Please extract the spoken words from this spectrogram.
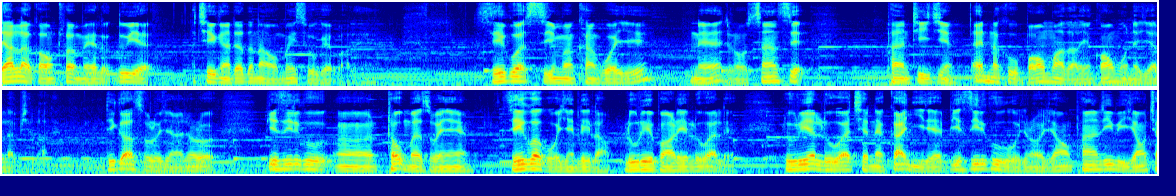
ရလဒ်ကောင်းထွက်မယ်လို့သူ့ရဲ့အခြေခံတသနာကိုမိတ်ဆိုခဲ့ပါတယ်ဈေးကွက်စီမံခန့်ခွဲရေးနဲ့ကျွန်တော်စမ်းစစ်ဖန်တီးခြင်းအဲ့နှစ်ခုပေါင်းမှသာရင်ကောင်းမွန်တဲ့ရလဒ်ဖြစ်လာတယ်အဓိကဆိုလို့ကျရင်ကျွန်တော်တို့ပစ္စည်းတခုအထုတ်မယ်ဆိုရင်ဈေးကွက်ကိုအရင်လေ့လာလူတွေဘာတွေလိုအပ်လဲ လူတွေရဲ့လိုအပ်ချက်နဲ့ကိုက်ညီတဲ့ပစ္စည်းတခုကိုကျွန်တော်ရောင်းဖန်တီးပြီးရောင်းချ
